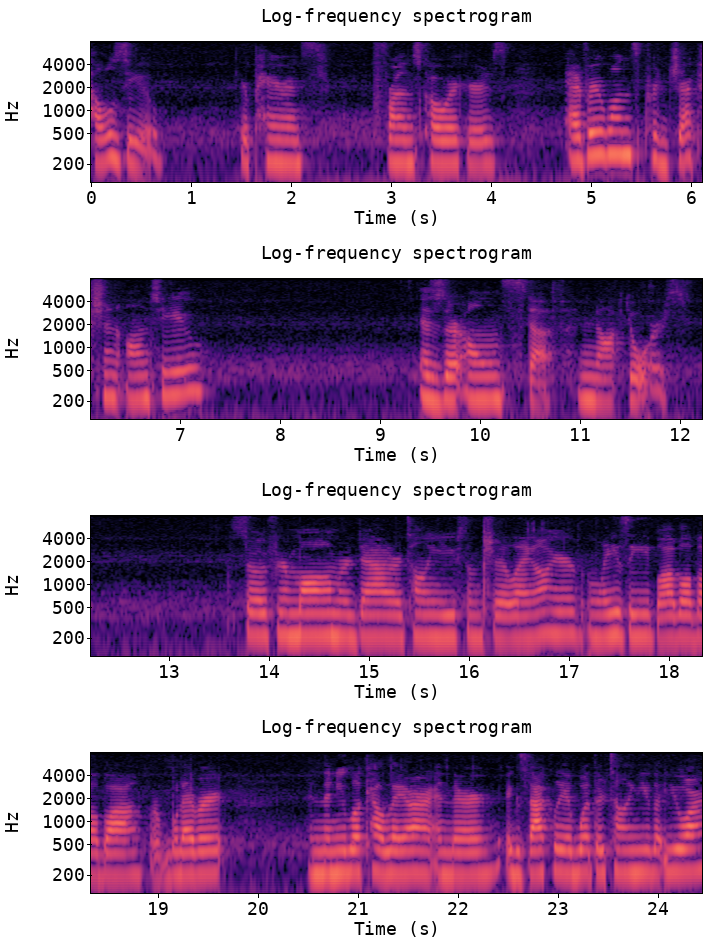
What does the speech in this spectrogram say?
tells you, your parents, friends, coworkers, everyone's projection onto you is their own stuff, not yours. So if your mom or dad are telling you some shit like, oh, you're lazy, blah, blah, blah, blah, or whatever, and then you look how they are and they're exactly what they're telling you that you are,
